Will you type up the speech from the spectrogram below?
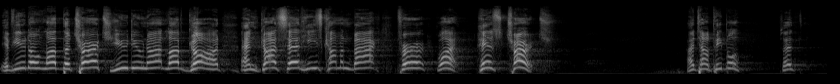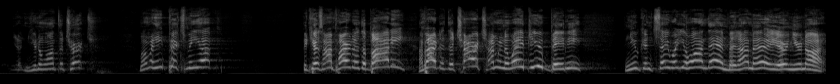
If you don't love the church, you do not love God. And God said He's coming back for what? His church. I tell people, said, you don't want the church? When He picks me up, because I'm part of the body, I'm part of the church. I'm going to wave to you, baby. And you can say what you want then, but I'm here and you're not.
